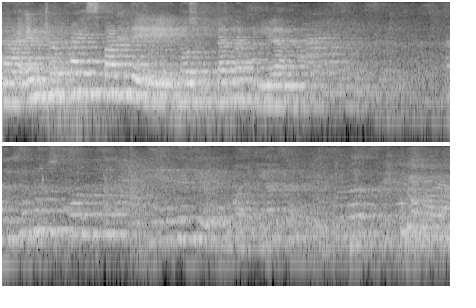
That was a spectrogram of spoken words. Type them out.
la Enterprise Fund del Hospital Natividad. Algunos fondos vienen de compañías agrícolas para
